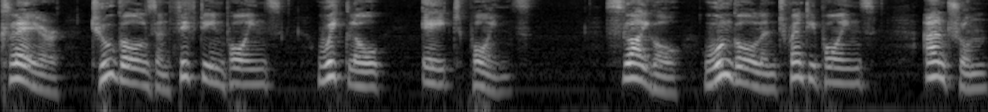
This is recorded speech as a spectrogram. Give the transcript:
Clare, 2 goals and 15 points. Wicklow, 8 points. Sligo, 1 goal and 20 points. Antrim,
